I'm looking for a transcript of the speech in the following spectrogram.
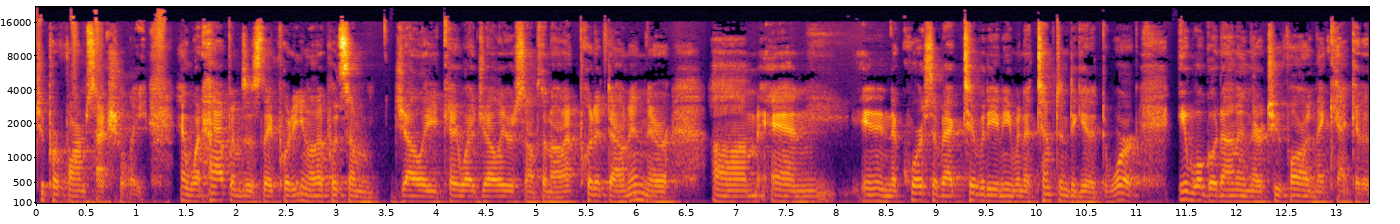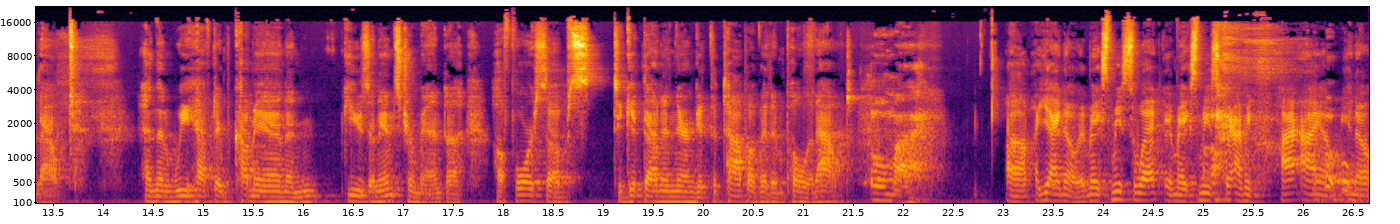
to perform sexually. And what happens is they put it, you know, they put some jelly, KY jelly or something on it, put it down in there, um, and in the course of activity and even attempting to get it to work, it will go down in there too far and they can't get it out. And then we have to come in and use an instrument, a, a forceps, to get down in there and get the top of it and pull it out. Oh my. Uh, yeah, I know. It makes me sweat. It makes me. Sc- I mean, I, I am, you know,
